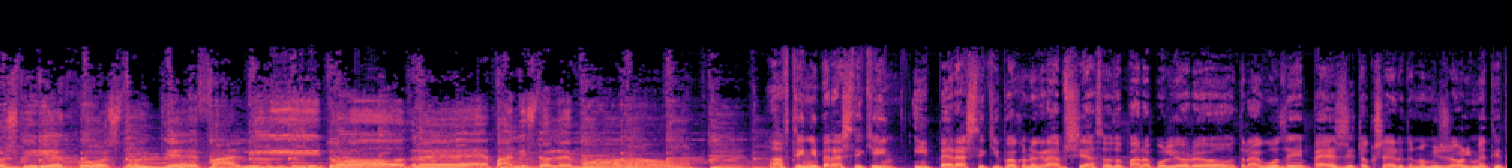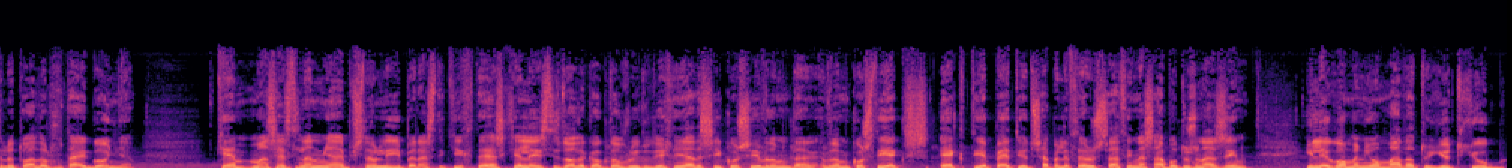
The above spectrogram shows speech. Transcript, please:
το σφύρι έχω στο κεφαλί, το δρέπανι στο λαιμό αυτή είναι η περαστική. Η περαστική που έχουν γράψει αυτό το πάρα πολύ ωραίο τραγούδι. Παίζει, το ξέρετε νομίζω όλοι, με τίτλο του Αδόλφου Τα Εγγόνια. Και μας έστειλαν μια επιστολή η περαστική χτες και λέει στις 12 Οκτωβρίου του 2020, 76η επέτειο της απελευθέρωσης της Αθήνας από τους Ναζί, η λεγόμενη ομάδα του YouTube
